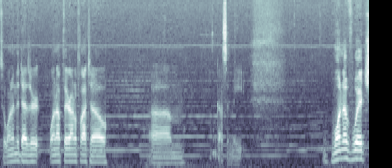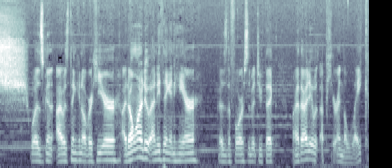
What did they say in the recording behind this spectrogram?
so one in the desert, one up there on a plateau. Um, got some meat. One of which was gonna. I was thinking over here. I don't want to do anything in here because the forest is a bit too thick. My other idea was up here in the lake.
